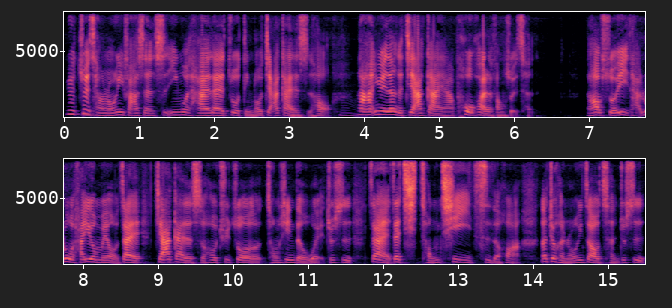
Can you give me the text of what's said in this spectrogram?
因为最常容易发生是因为他在做顶楼加盖的时候，嗯、那他因为那个加盖啊破坏了防水层，然后所以他如果他又没有在加盖的时候去做重新的维，就是再再重漆一次的话，那就很容易造成就是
